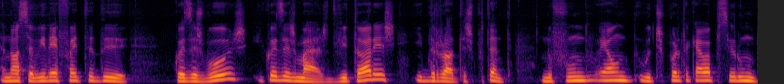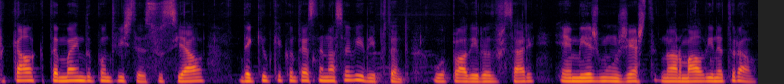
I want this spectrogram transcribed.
A nossa vida é feita de coisas boas e coisas más, de vitórias e derrotas. Portanto, no fundo, é um, o desporto acaba por ser um decalque também do ponto de vista social daquilo que acontece na nossa vida. E, portanto, o aplaudir o adversário é mesmo um gesto normal e natural.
